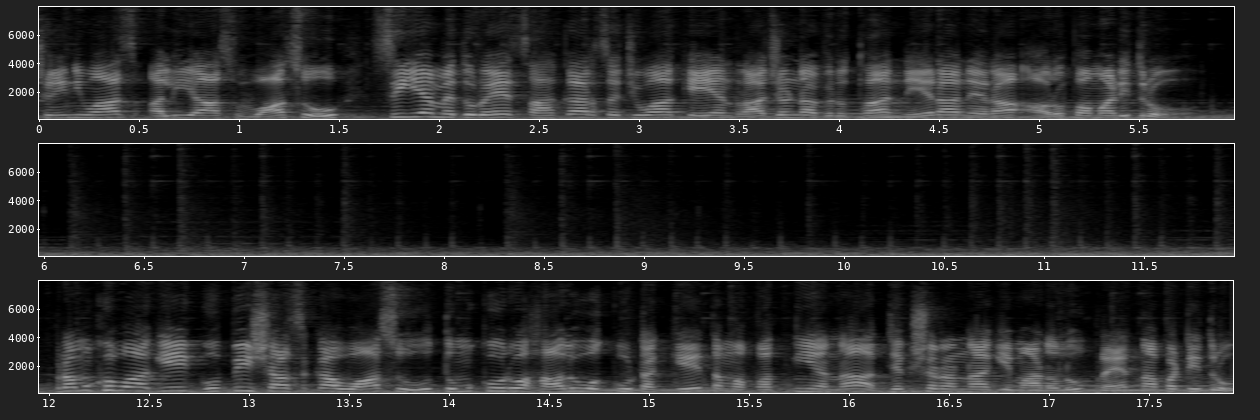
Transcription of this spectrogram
ಶ್ರೀನಿವಾಸ್ ಅಲಿಯಾಸ್ ವಾಸು, ಸಿಎಂ ಎದುರೇ ಸಹಕಾರ ಸಚಿವ ಕೆಎನ್ ರಾಜಣ್ಣ ವಿರುದ್ಧ ನೇರ ನೇರ ಆರೋಪ ಮಾಡಿದ್ರು. ಪ್ರಮುಖವಾಗಿ ಗುಬ್ಬಿ ಶಾಸಕ ವಾಸು ತುಮಕೂರು ಹಾಲು ಒಕ್ಕೂಟಕ್ಕೆ ತಮ್ಮ ಪತ್ನಿಯನ್ನ ಅಧ್ಯಕ್ಷರನ್ನಾಗಿ ಮಾಡಲು ಪ್ರಯತ್ನ ಪಟ್ಟಿದ್ರು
